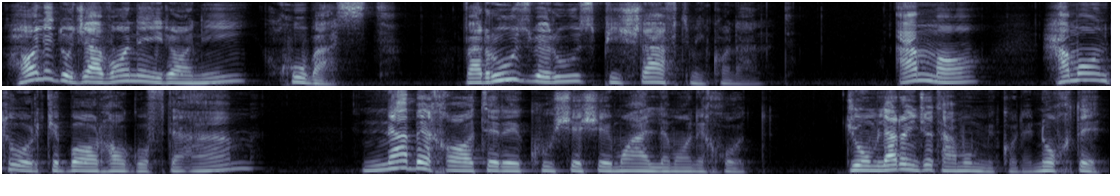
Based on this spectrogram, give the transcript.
حال دو جوان ایرانی خوب است. و روز به روز پیشرفت می کنند اما همانطور که بارها گفتم نه به خاطر کوشش معلمان خود. جمله رو اینجا تموم می‌کنه. نقطه.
